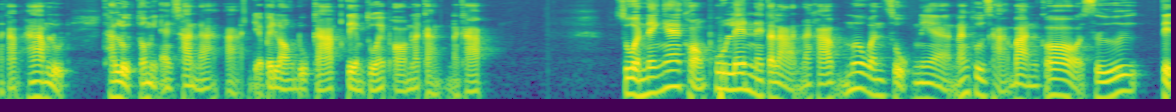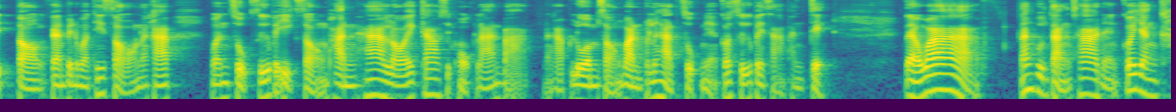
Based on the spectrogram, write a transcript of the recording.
นะครับห้ามหลุด ถ้าหลุดต้องมี action นะฮะเดี๋ยวไปลองดูกราฟเตรียมตัวให้พร้อมแล้วกันนะครับ ส่วนในแง่ของผู้เล่นในตลาดนะครับ เมื่อวันศุกร์เนี่ยนักลงทุนสถาบันก็ซื้อติดต่อกันเป็นวันที่ 2 นะครับ วันศุกร์ซื้อไปอีก 2,596 ล้านบาทนะครับ รวม 2 วันพฤหัสศุกร์เนี่ยก็ซื้อไป 3,007 แต่ว่านักทุนต่างชาติเนี่ยก็ยังข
